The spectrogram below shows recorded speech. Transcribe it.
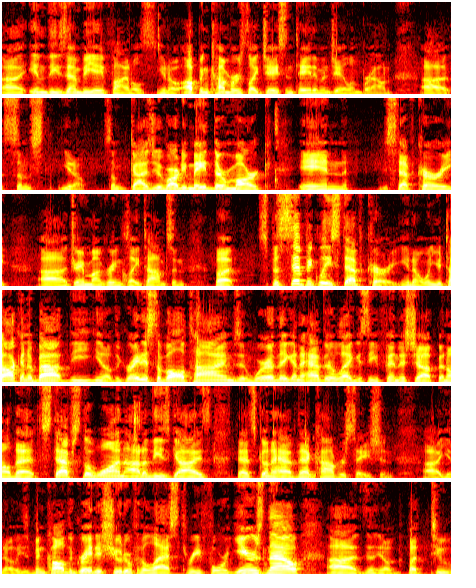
uh, in these NBA finals. You know, up and comers like Jayson Tatum and Jaylen Brown. Uh, some, you know, some guys who have already made their mark in Steph Curry, uh, Draymond Green, Klay Thompson. But specifically Steph Curry. You know, when you're talking about the you know the greatest of all times and where are they going to have their legacy finish up and all that, Steph's the one out of these guys that's going to have that conversation. Uh, you know, he's been called the greatest shooter for the last three, four years now. Uh, you know, but to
